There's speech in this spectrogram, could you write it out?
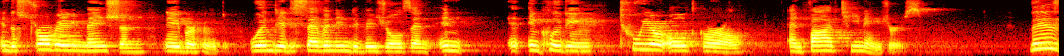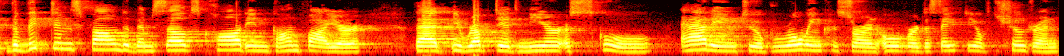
in the Strawberry Mansion neighborhood wounded seven individuals, and in, including two-year-old girl and five teenagers. This, the victims found themselves caught in gunfire that erupted near a school, adding to a growing concern over the safety of children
